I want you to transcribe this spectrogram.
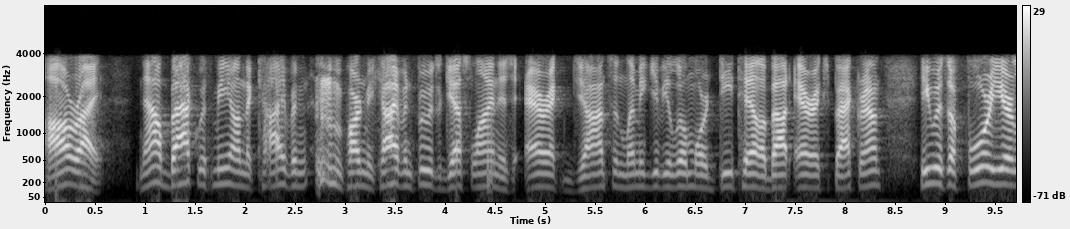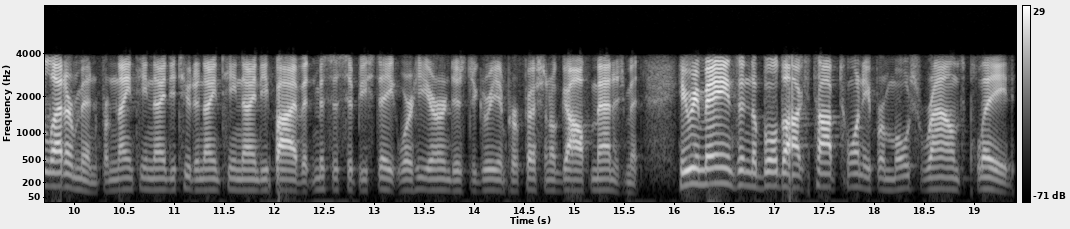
All right. Now back with me on the Kyvan, pardon me, Kyvan Foods guest line is Eric Johnson. Let me give you a little more detail about Eric's background. He was a four-year letterman from 1992 to 1995 at Mississippi State, where he earned his degree in professional golf management. He remains in the Bulldogs' top 20 for most rounds played.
